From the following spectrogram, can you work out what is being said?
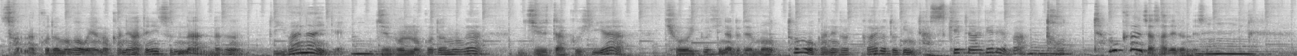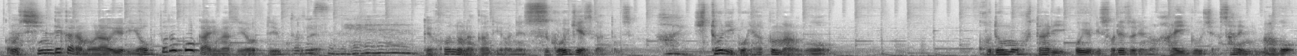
そんな子供が親の金を当てにするななどと言わないで、ん。自分の子供が住宅費や教育費などで最もお金がかかる時に助けてあげれば、ん。とっても感謝されるんですよ、うん。この死んでからもらうよりよっぽど効果ありますよっていうことで。ですね。で本の中ではねすごいケースがあったんですよ。はい。1人500万を子供2人およびそれぞれの配偶者さらに孫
